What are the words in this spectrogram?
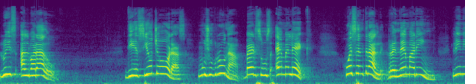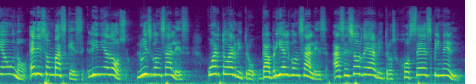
Luis Alvarado. 18 horas, Mushugruna versus Emelec. Juez central, René Marín. Línea 1, Edison Vázquez. Línea 2, Luis González. Cuarto árbitro, Gabriel González. Asesor de árbitros, José Espinel.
